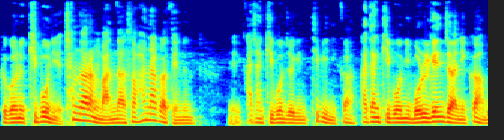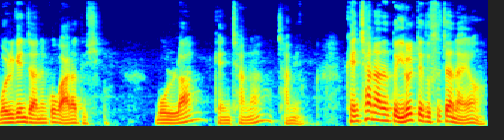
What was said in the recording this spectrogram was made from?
그거는 기본이에요. 참나랑 만나서 하나가 되는 예, 가장 기본적인 팁이니까 가장 기본이 몰겐자니까 몰겐자는 꼭 알아두시고 몰라, 괜찮아, 자명 괜찮아는 또 이럴 때도 쓰잖아요.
